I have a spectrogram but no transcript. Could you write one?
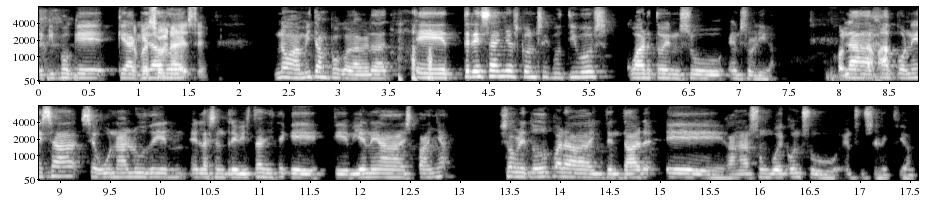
equipo que, que ha no me Suena ese. No, a mí tampoco, la verdad. Eh, tres años consecutivos, cuarto en su, en su liga. la japonesa, según aluden en las entrevistas, dice que, que viene a España sobre todo para intentar eh, ganarse un hueco en su, en su selección.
